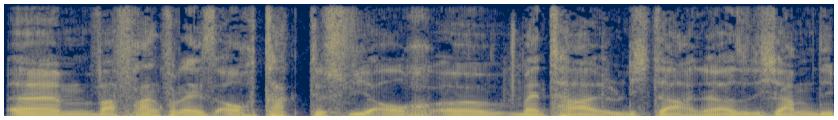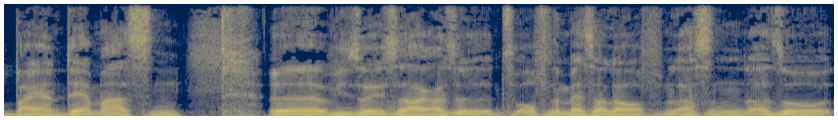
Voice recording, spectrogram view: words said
ähm, war Frankfurt jetzt auch taktisch wie auch äh, mental nicht da. Ne? Also die haben die Bayern dermaßen, äh, wie soll ich sagen, also ins offene Messer laufen lassen. Also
